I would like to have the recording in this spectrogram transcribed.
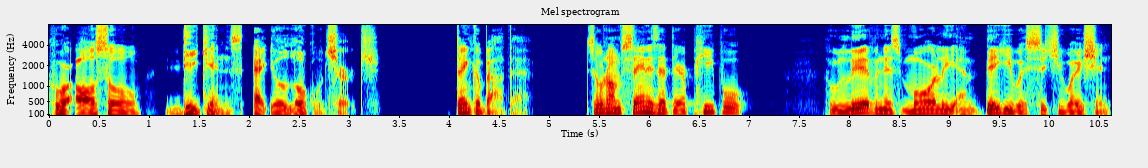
who are also deacons at your local church. Think about that. So what I'm saying is that there are people who live in this morally ambiguous situation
